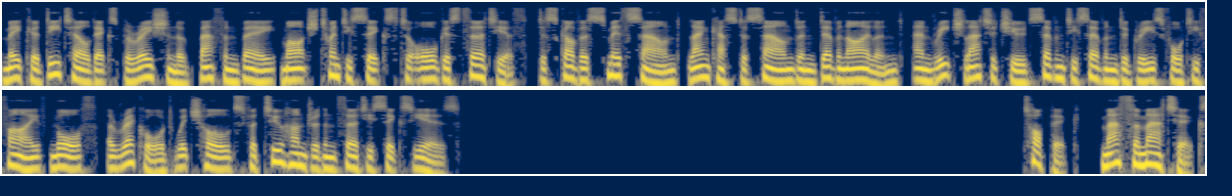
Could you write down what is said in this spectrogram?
make a detailed exploration of Baffin Bay March 26 to August 30, discover Smith Sound, Lancaster Sound and Devon Island, and reach latitude 77 degrees 45 north, a record which holds for 236 years. Mathematics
